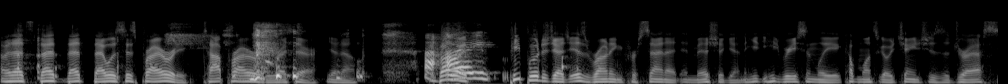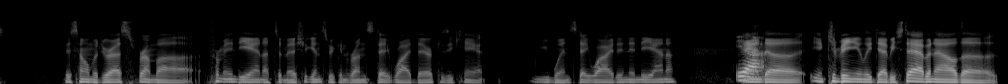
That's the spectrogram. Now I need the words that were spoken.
I mean, that's that that that was his priority, top priority right there. You know. by the way, Pete Buttigieg is running for Senate in Michigan. He he recently, a couple months ago, he changed his address, his home address from uh from Indiana to Michigan, so he can run statewide there because he can't you win statewide in Indiana. Yeah. And uh, conveniently, Debbie Stabenow, the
